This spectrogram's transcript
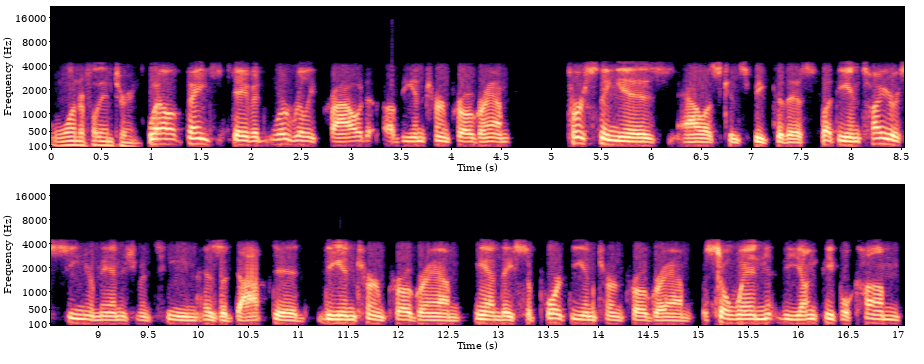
wonderful interns. Well, thanks, David. We're really proud of the intern program. First thing is, Alice can speak to this, but the entire senior management team has adopted the intern program and they support the intern program. So when the young people come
